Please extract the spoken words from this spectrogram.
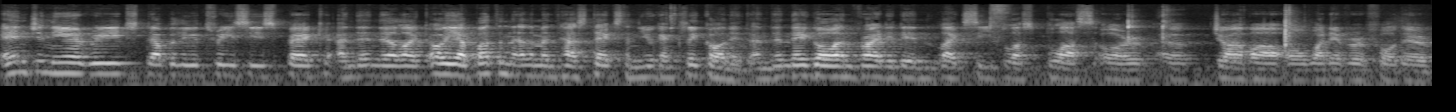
engineer reach W3C spec, and then they're like, oh yeah, button element has text and you can click on it. And then they go and write it in like C++ or uh, Java or whatever for their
